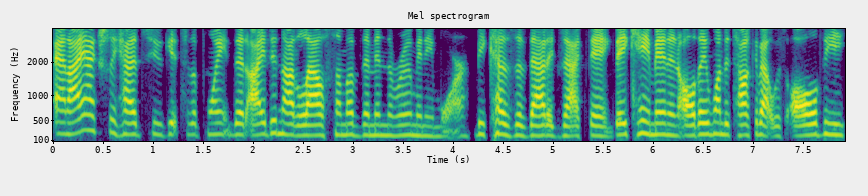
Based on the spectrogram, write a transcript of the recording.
And I actually had to get to the point that I did not allow some of them in the room anymore because of that exact thing. They came in and all they wanted to talk about was all the,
